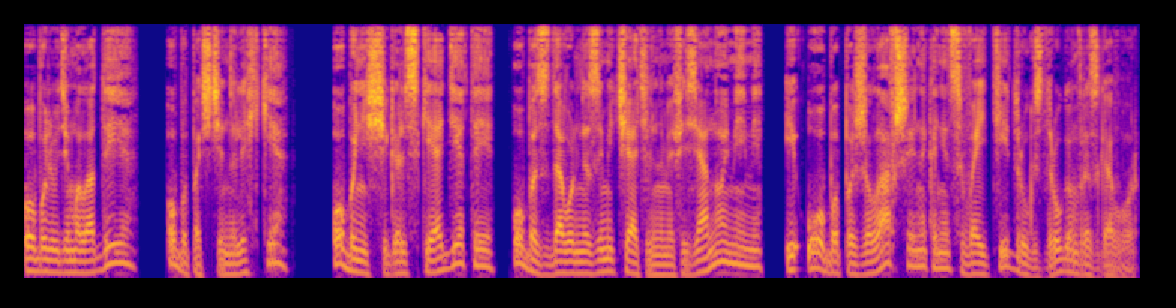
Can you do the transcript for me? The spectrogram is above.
Оба люди молодые, оба почти налегке, оба нищегольски одетые, оба с довольно замечательными физиономиями и оба пожелавшие, наконец, войти друг с другом в разговор.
